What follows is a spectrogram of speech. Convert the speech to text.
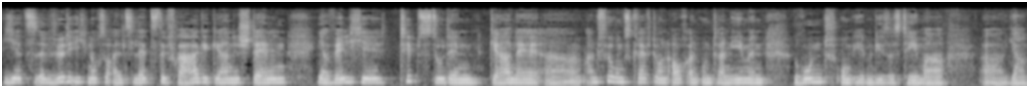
Jetzt würde ich noch so als letzte Frage gerne stellen, ja, welche tippst du denn gerne äh, an Führungskräfte und auch an Unternehmen rund um eben dieses Thema äh, ja,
